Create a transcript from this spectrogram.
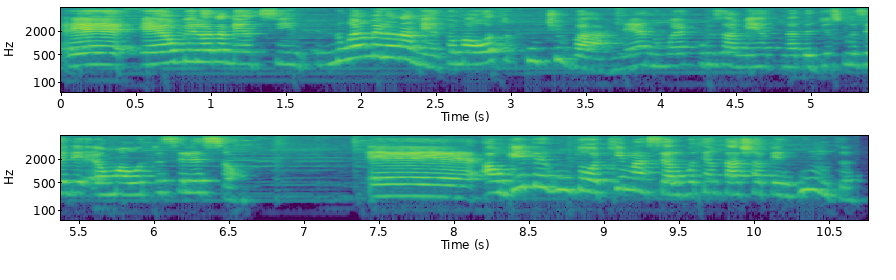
é, é o melhoramento, sim. Não é o melhoramento, é uma outra cultivar, né? Não é cruzamento, nada disso, mas ele é uma outra seleção. É, alguém perguntou aqui, Marcelo, vou tentar achar a pergunta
